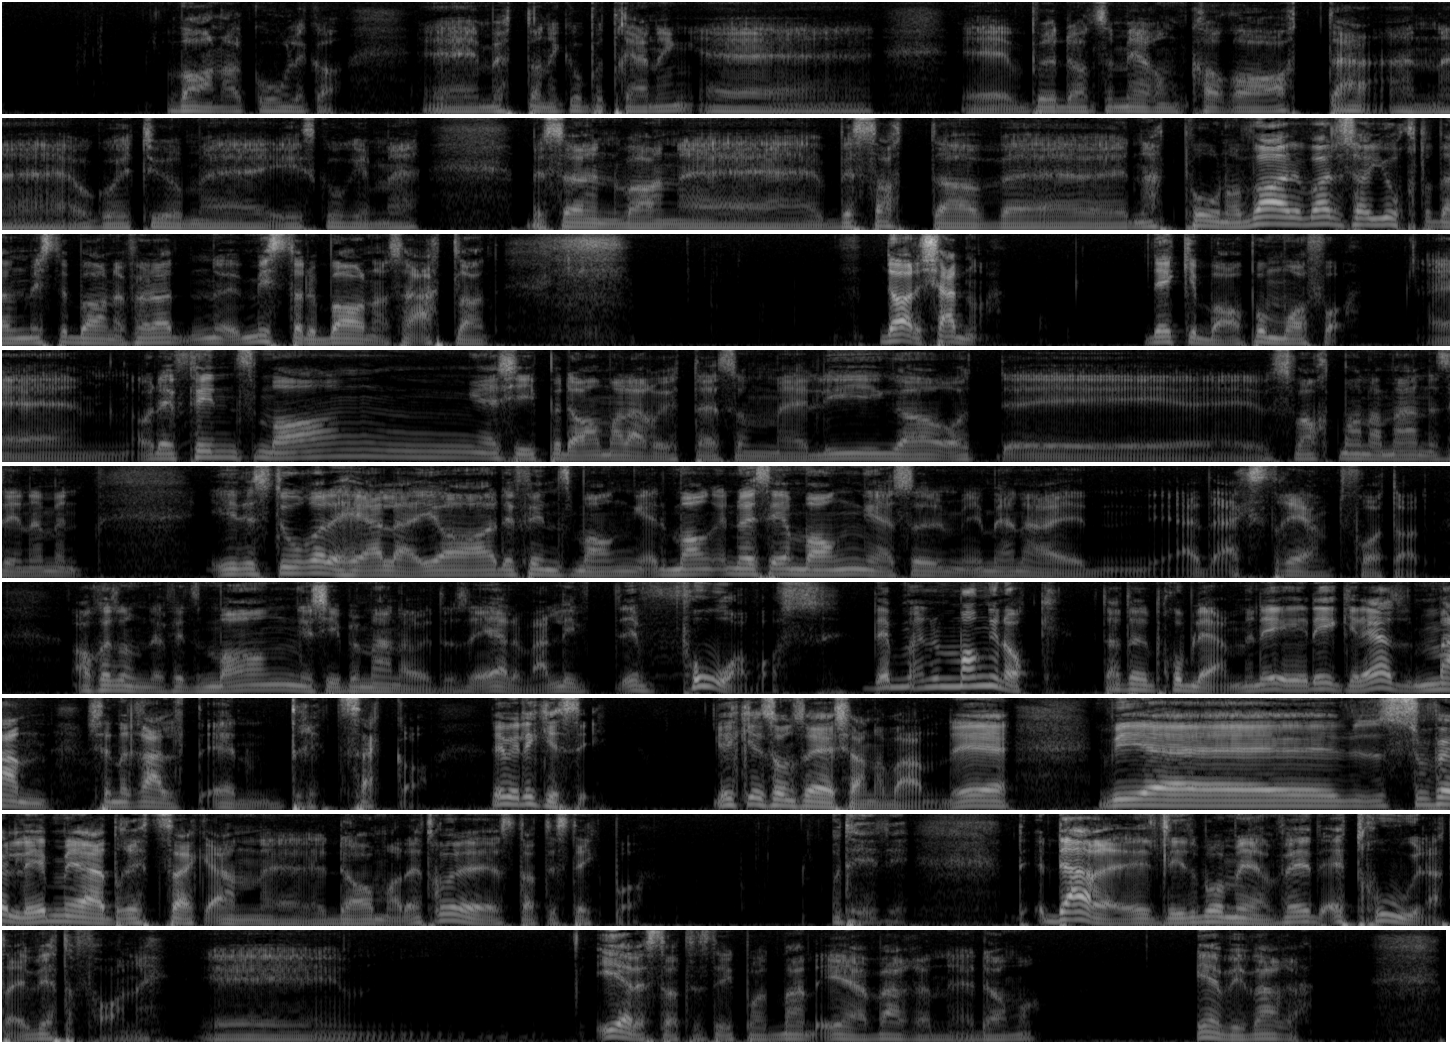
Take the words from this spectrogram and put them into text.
Var han alkoholiker? Eh, møtte han ikke opp på trening? Eh, eh, brydde han seg mer om karate enn eh, å gå i tur med, i skogen med, med sønnen? Var han eh, besatt av eh, nettporno? Hva, hva er det som har gjort at han mister barnet? For da mister du barnet, så er et eller annet Da har det skjedd noe. Det er ikke bare på måfå. Eh, og det finnes mange kjipe damer der ute som lyger og eh, svartmaler mennene sine, men i det store og det hele, ja, det finnes mange. mange. Når jeg sier mange, så mener jeg et ekstremt fåtall. Akkurat som det finnes mange kjipe menn der ute, så er det veldig Det er få av oss. Det er mange nok. Dette er et problem. Men det det er ikke det at menn generelt er noen drittsekker. Det vil jeg ikke si. Ikke sånn som jeg kjenner verden. Er, vi er selvfølgelig mer drittsekk enn eh, damer. Det tror jeg det er statistikk på. Og det, det, der er et lite problem, for jeg, jeg tror dette. Jeg vet da faen, jeg. Eh, er det statistikk på at menn er verre enn damer? Er vi verre?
